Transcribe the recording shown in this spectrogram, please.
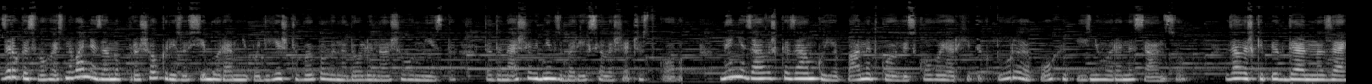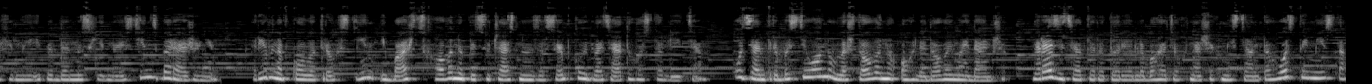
За роки свого існування замок пройшов крізь усі буремні події, що випали на долю нашого міста, та до наших днів зберігся лише частково. Нині залишки замку є пам'яткою військової архітектури епохи пізнього Ренесансу. Залишки південно-західної і південно-східної стін збережені. Рів навколо трьох стін і башт сховано під сучасною засипкою ХХ століття. У центрі бастіону влаштовано оглядовий майданчик. Наразі ця територія для багатьох наших містян та гостей міста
